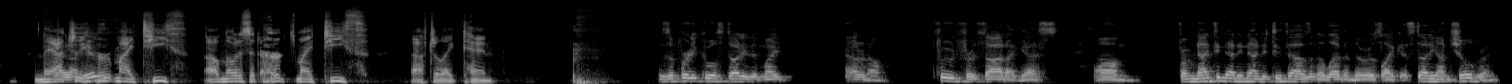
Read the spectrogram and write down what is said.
they actually hurt my teeth. I'll notice it hurts my teeth after like 10. There's a pretty cool study that might, I don't know, food for thought, I guess. Um, from 1999 to 2011, there was like a study on children,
